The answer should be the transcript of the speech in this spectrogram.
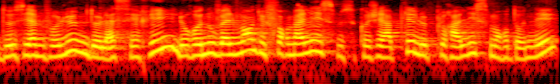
deuxième volume de la série, le renouvellement du formalisme, ce que j'ai appelé le pluralisme ordonné,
